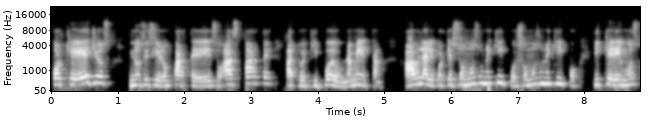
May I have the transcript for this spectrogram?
porque ellos nos hicieron parte de eso. Haz parte a tu equipo de una meta. Háblale, porque somos un equipo, somos un equipo y queremos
